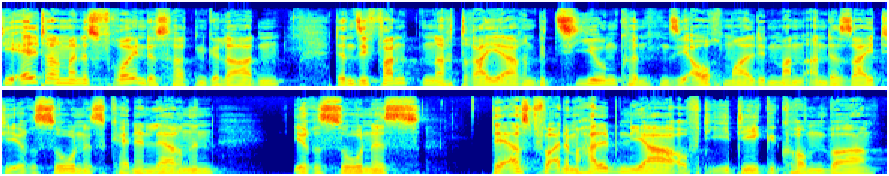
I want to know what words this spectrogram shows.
Die Eltern meines Freundes hatten geladen, denn sie fanden, nach drei Jahren Beziehung könnten sie auch mal den Mann an der Seite ihres Sohnes kennenlernen, ihres Sohnes, der erst vor einem halben Jahr auf die Idee gekommen war,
